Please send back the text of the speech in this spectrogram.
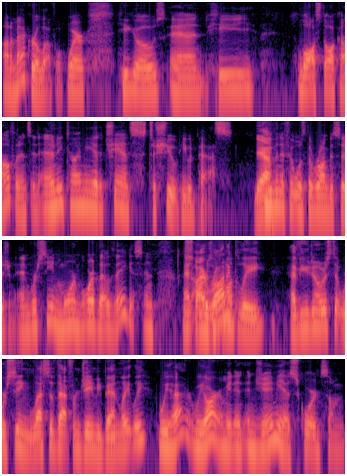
on a macro level, where he goes and he lost all confidence, and anytime he had a chance to shoot, he would pass. Yeah. Even if it was the wrong decision. And we're seeing more and more of that with Vegas. And, And ironically, have you noticed that we're seeing less of that from Jamie Benn lately? We have, we are. I mean, and, and Jamie has scored some.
